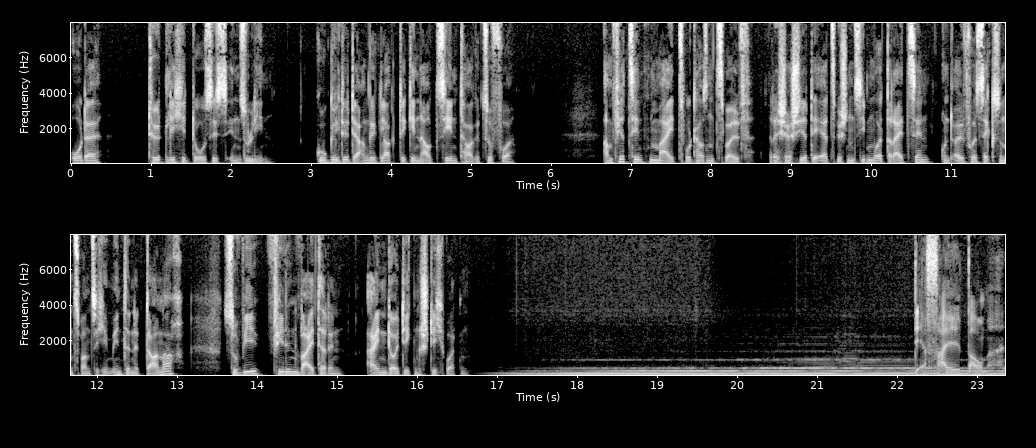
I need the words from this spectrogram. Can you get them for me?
oder tödliche Dosis Insulin, googelte der Angeklagte genau zehn Tage zuvor. Am 14. Mai 2012 recherchierte er zwischen 7.13 Uhr und 11.26 Uhr im Internet danach sowie vielen weiteren eindeutigen Stichworten. Der Fall Baumer.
